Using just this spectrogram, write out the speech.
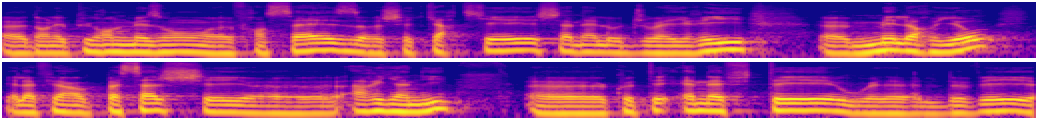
dans les plus grandes maisons françaises, chez Cartier, Chanel Haute Joaillerie, euh, Melorio. Elle a fait un passage chez euh, Ariani. Euh, côté NFT où elle, devait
